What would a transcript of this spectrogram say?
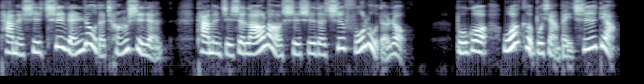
他们是吃人肉的诚实人，他们只是老老实实的吃俘虏的肉。不过，我可不想被吃掉，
